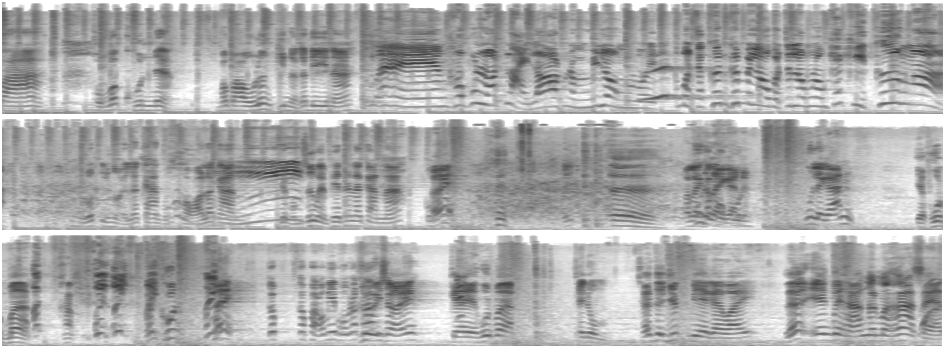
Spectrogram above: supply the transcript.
วา ผมว่าคุณเนี่ยเบาๆเรื่องกินหน่อยก็ดีนะตัวเองเขาก็ลดหลายรอบนะมันไม่ลงเลยบทจะขึ้นขึ้นเป็นโลบทจะลงลงแค่ขีดครึ่งอะลดอีกหน่อยละกันผมขอละกันอืมเดี๋ยวผมซื้อแหวนเพชรให้ละกันนะเฮ้ยเอ้ยเอออะไรพูดอะไรกันคุณพูดอะไรกันอย่าพูดมากครับเฮ้ยเฮ้ยเฮ้ยคุณเฮ้ยเฮ้ยกระกระเป๋าเมียผมนะคอรับยู่เฉยแกอย่าพูดมากไอ้หนุ่มฉันจะยึดเมียแกไว้ แล้วเองไปหาเงินมาห้าแสน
